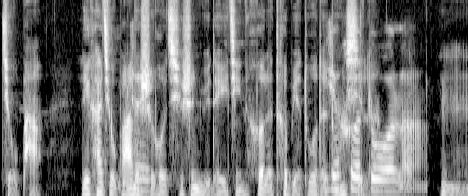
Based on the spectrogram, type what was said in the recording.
酒吧。离开酒吧的时候，其实女的已经喝了特别多的东西了。多了。嗯，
